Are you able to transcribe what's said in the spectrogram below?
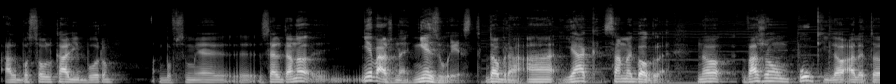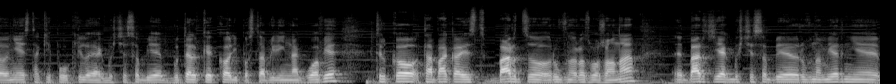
albo Soul Calibur, albo w sumie y, Zelda, no nieważne, niezły jest. Dobra, a jak same gogle? No ważą pół kilo, ale to nie jest takie pół kilo, jakbyście sobie butelkę coli postawili na głowie, tylko ta waga jest bardzo równo rozłożona, bardziej jakbyście sobie równomiernie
